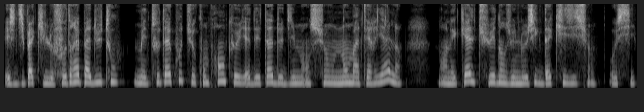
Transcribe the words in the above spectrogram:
et je dis pas qu'il le faudrait pas du tout. Mais tout à coup, tu comprends qu'il y a des tas de dimensions non matérielles dans lesquelles tu es dans une logique d'acquisition aussi,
